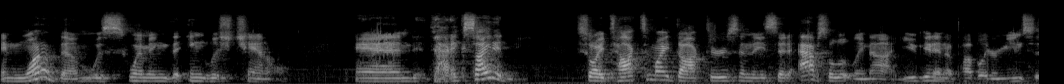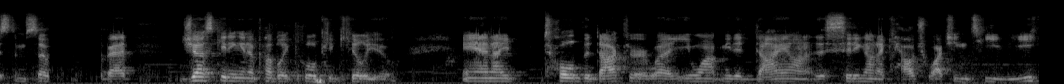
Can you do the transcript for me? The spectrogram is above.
And one of them was swimming the English Channel. And that excited me. So I talked to my doctors, and they said, absolutely not. You get in a public, your immune system so bad, just getting in a public pool could kill you. And I told the doctor, well, you want me to die on this sitting on a couch watching TV?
